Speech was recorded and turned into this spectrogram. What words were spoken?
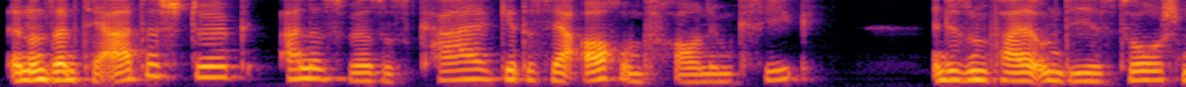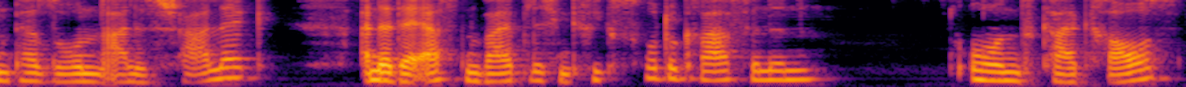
in unserem Theaterstück Alles versus Karl geht es ja auch um Frauen im Krieg. In diesem Fall um die historischen Personen Alice Scharleck, einer der ersten weiblichen Kriegsfotografinnen, und Karl Kraus,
